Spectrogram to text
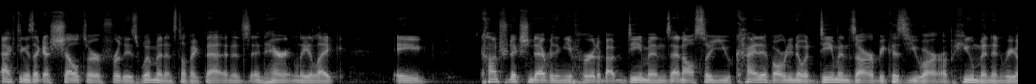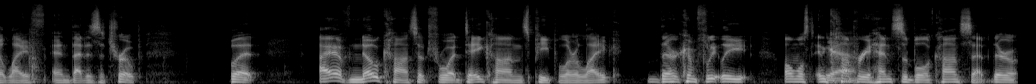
acting as like a shelter for these women and stuff like that and it's inherently like a contradiction to everything you've heard about demons and also you kind of already know what demons are because you are a human in real life and that is a trope but I have no concept for what Dak'kon's people are like. They're completely almost incomprehensible concept. They're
